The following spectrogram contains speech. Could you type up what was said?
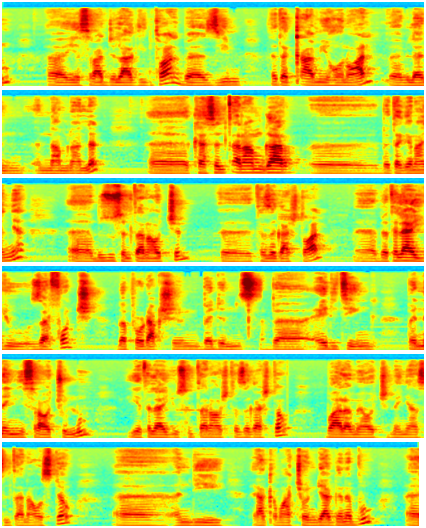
የስራ እድል አግኝተዋል። በዚህም ተጠቃሚ ሆነዋል ብለን እናምናለን። ከስልጠናም ጋር በተገናኘ ብዙ ስልጠናዎችን ተዘጋጅተዋል። በተለያዩ ዘርፎች በ production፣ በድምፅ፣ በ editing በእነኚህ ስራዎች ሁሉ የተለያዩ ስልጠናዎች ተዘጋጅተው ባለሙያዎች እነኛን ስልጠና ወስደው እንዲህ አቅማቸውን እንዲያገነቡ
